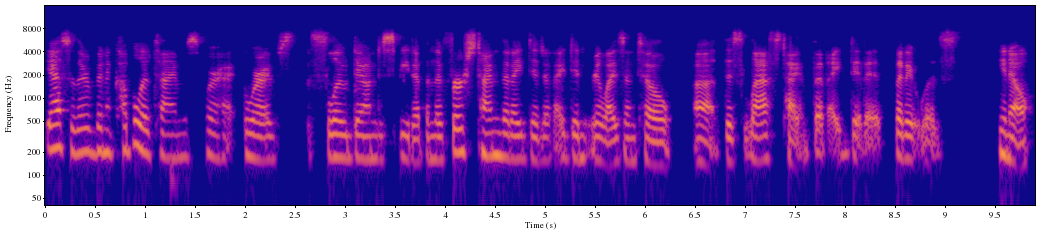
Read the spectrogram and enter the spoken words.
yeah so there have been a couple of times where I, where I've slowed down to speed up and the first time that I did it I didn't realize until uh, this last time that I did it that it was you know,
